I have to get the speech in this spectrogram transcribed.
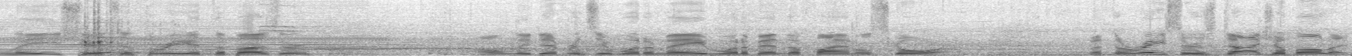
Lee shoots a three at the buzzer. Only difference it would have made would have been the final score. But the Racers dodge a bullet.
